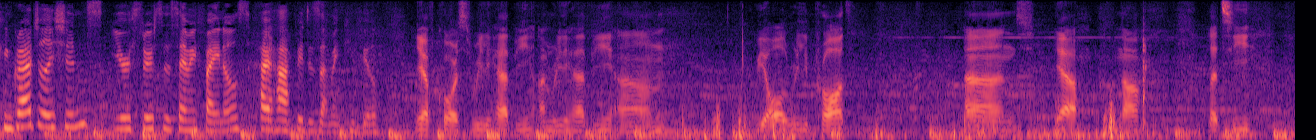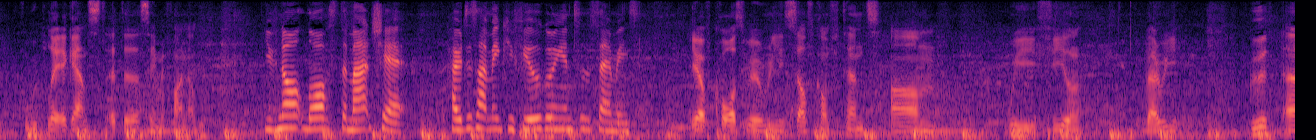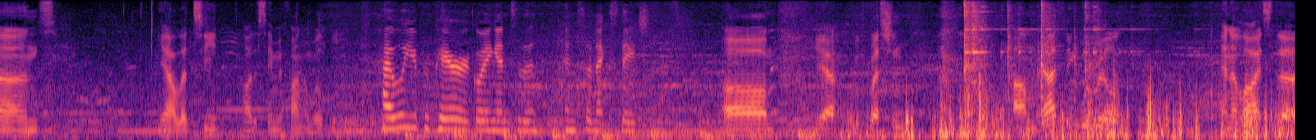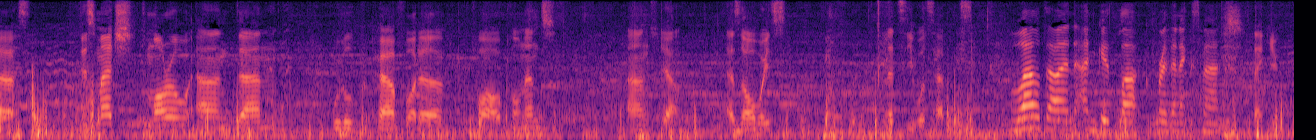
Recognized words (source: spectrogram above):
Congratulations, you're through to the semi-finals. How happy does that make you feel? Yeah, of course, really happy. I'm really happy. Um, we are all really proud. And yeah, now let's see who we play against at the semi-final. You've not lost a match yet. How does that make you feel going into the semis? Yeah, of course, we're really self-confident. Um, we feel very good and yeah, let's see how the semi-final will be. How will you prepare going into the into the next stage? Um, yeah, good question. um, I think we will analyze the this match tomorrow, and then we will prepare for the for our opponents. And yeah, as always, let's see what happens. Well done and good luck for the next match. Thank you.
